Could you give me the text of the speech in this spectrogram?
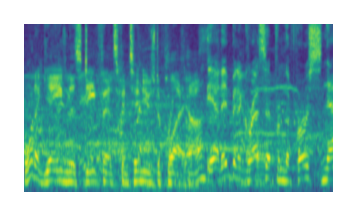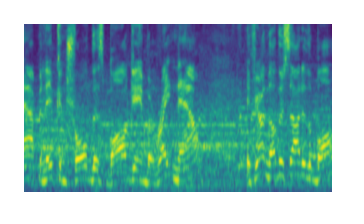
What a game this defense continues to play, huh? Yeah, they've been aggressive from the first snap, and they've controlled this ball game. But right now, if you're on the other side of the ball,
